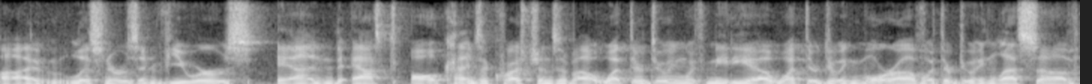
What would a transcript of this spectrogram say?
uh, listeners and viewers and asked all kinds of questions about what they're doing with media, what they're doing more of, what they're doing less of.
